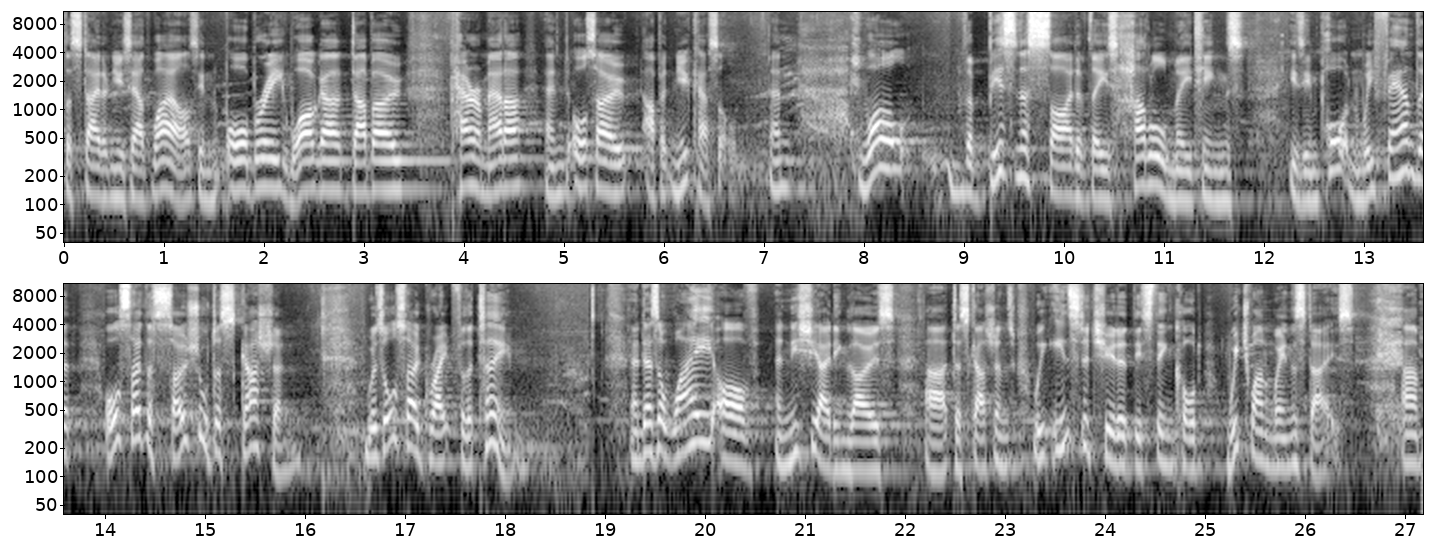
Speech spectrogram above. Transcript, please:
the state of New South Wales in Albury, Wagga, Dubbo, Parramatta, and also up at Newcastle. And while the business side of these huddle meetings is important, we found that also the social discussion was also great for the team. And as a way of initiating those uh, discussions, we instituted this thing called Which One Wednesdays. Um,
